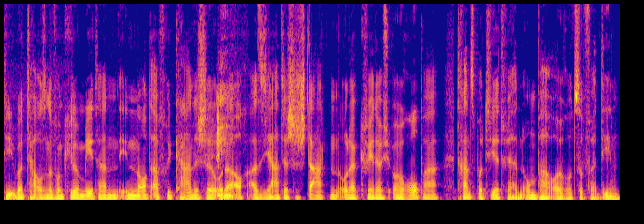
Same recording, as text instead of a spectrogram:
die über tausende von Kilometern in nordafrikanische oder auch asiatische Staaten oder quer durch Europa transportiert werden, um ein paar Euro zu verdienen.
